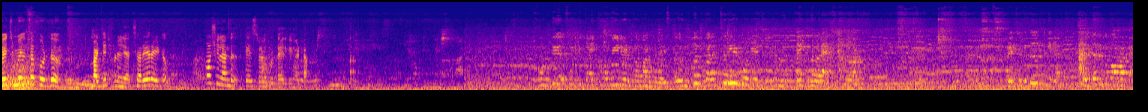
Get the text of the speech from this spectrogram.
വെജ് മീൽസ് ഫുഡ് ബഡ്ജറ്റ് ഫ്രണ്ട്ലിയാ ചെറിയ റേറ്റും മോശമില്ലാണ്ട് ടേസ്റ്റുള്ള ഫുഡായിരിക്കും കേട്ടോ. ഫുഡ് ഫുഡ് വീഡിയോ എടുക്കാൻ മറന്നു. അതുകൊണ്ട് ചെറിയൊരു പൊടി വെച്ച് നമ്മൾ കഴിക്കുന്ന പോലെ ആക്ഷൻ പോകട്ടെ.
